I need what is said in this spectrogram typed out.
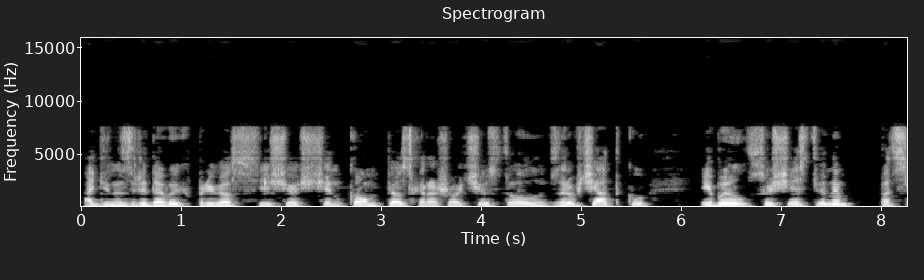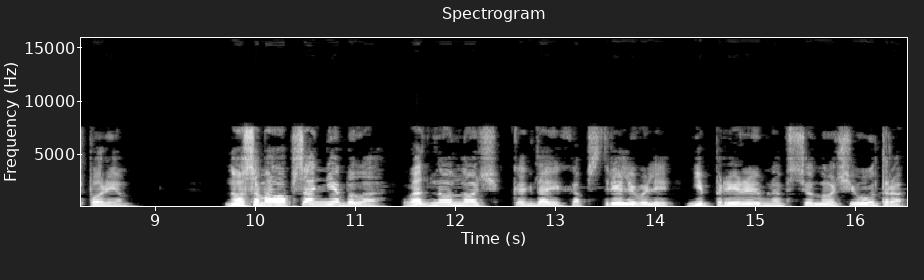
Один из рядовых привез еще щенком. Пес хорошо чувствовал взрывчатку и был существенным подспорьем. Но самого пса не было. В одну ночь, когда их обстреливали непрерывно всю ночь и утро,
